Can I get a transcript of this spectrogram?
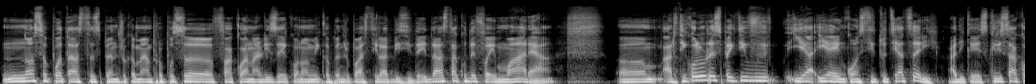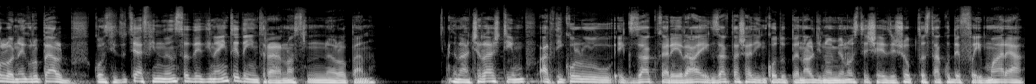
Nu o să pot astăzi pentru că mi-am propus să fac o analiză economică pentru pastila Bizidei, dar asta cu defăimarea, um, articolul respectiv ea, ea e în Constituția țării, adică e scris acolo negru pe alb, Constituția fiind însă de dinainte de intrarea noastră în Uniunea Europeană. În același timp, articolul exact, care era exact așa din codul penal din 1968, ăsta cu defăimarea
